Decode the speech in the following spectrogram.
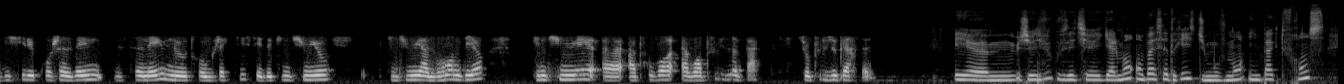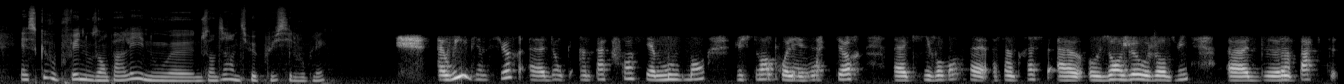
d'ici les prochaines années, notre objectif, c'est de continuer, continuer à grandir continuer euh, à pouvoir avoir plus d'impact sur plus de personnes. Et euh, j'ai vu que vous étiez également ambassadrice du mouvement Impact France. Est-ce que vous pouvez nous en parler et nous, euh, nous en dire un petit peu plus, s'il vous plaît? Ah oui, bien sûr. donc, Impact France, c'est un mouvement justement pour les acteurs qui vraiment s'intéressent aux enjeux aujourd'hui de l'impact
